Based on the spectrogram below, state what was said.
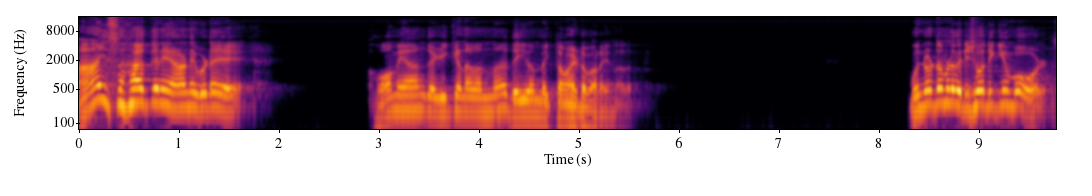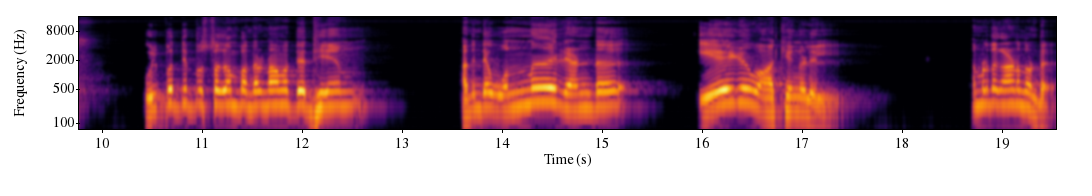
ആ ഇസഹാക്കിനെയാണ് ഇവിടെ ഹോമയാൻ കഴിക്കണമെന്ന് ദൈവം വ്യക്തമായിട്ട് പറയുന്നത്. മുന്നോട്ട് നമ്മൾ പരിശോധിക്കുമ്പോൾ ഉൽപ്പത്തി പുസ്തകം പന്ത്രണ്ടാമത്തെ അധ്യയം അതിന്റെ ഒന്ന് രണ്ട് ഏഴ് വാക്യങ്ങളിൽ നമ്മളിത് കാണുന്നുണ്ട്.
